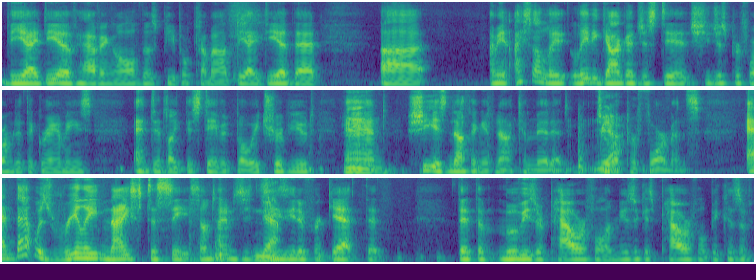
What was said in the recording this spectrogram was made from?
the idea of having all of those people come out, the idea that uh I mean, I saw Lady, Lady Gaga just did. She just performed at the Grammys and did like this David Bowie tribute, and she is nothing if not committed to Yeah. a performance, and that was really nice to see. Sometimes it's Yeah. easy to forget that that the movies are powerful and music is powerful because of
